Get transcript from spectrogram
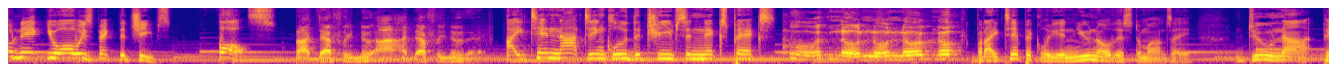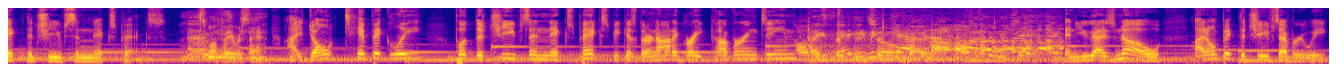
Oh, Nick, you always pick the Chiefs. False. I definitely knew. I, I definitely knew that. I tend not to include the Chiefs in Nick's picks, Oh no no no no! but I typically, and you know this, Demonze, do not pick the Chiefs in Nick's picks. That's my favorite saying. I don't typically put the Chiefs in Nick's picks because they're not a great covering team. And you guys know I don't pick the Chiefs every week.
